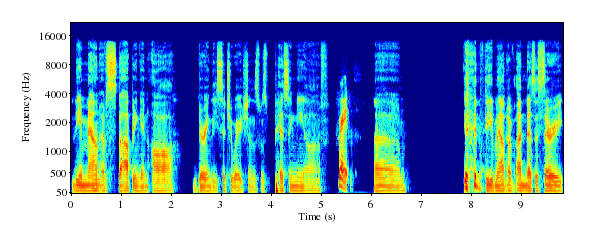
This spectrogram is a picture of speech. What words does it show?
the amount of stopping in awe during these situations was pissing me off. Right. Um, the amount of unnecessary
